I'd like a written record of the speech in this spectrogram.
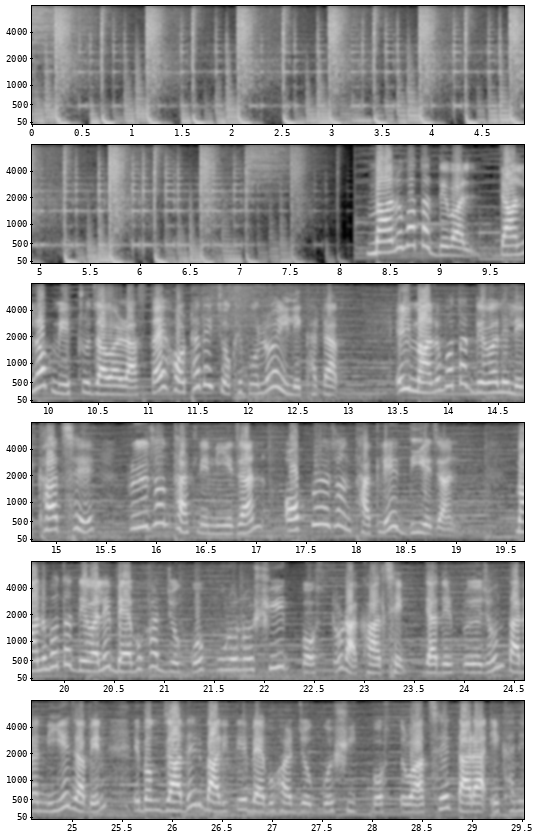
মানবতার দেওয়াল, ডানলপ মেট্রো যাওয়ার রাস্তায় হঠাৎই চোখে পড়ল এই লেখাটা। এই মানবতার দেওয়ালে লেখা আছে, প্রয়োজন থাকলে নিয়ে যান, অপ্রয়োজন থাকলে দিয়ে যান। মানবতার দেওয়ালে ব্যবহারযোগ্য পুরনো শীত বস্ত্র রাখা আছে। যাদের প্রয়োজন তারা নিয়ে যাবেন এবং যাদের বাড়িতে ব্যবহারযোগ্য শীত বস্ত্র আছে তারা এখানে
